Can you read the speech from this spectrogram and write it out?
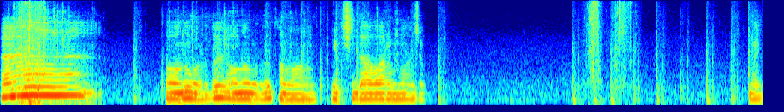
Ha, onu vurdu, onu vurdu. Tamam. Bir kişi daha var mı acaba? Öyle.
